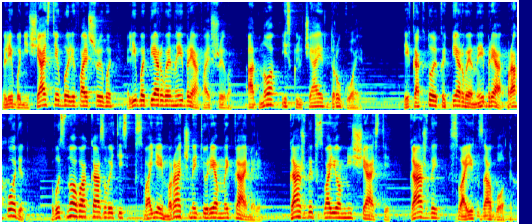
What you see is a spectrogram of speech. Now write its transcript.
Либо несчастья были фальшивы, либо 1 ноября фальшиво. Одно исключает другое. И как только 1 ноября проходит, вы снова оказываетесь в своей мрачной тюремной камере, каждый в своем несчастье, каждый в своих заботах.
